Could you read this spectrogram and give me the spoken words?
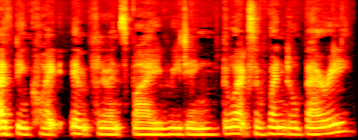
I've been quite influenced by reading the works of Wendell Berry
